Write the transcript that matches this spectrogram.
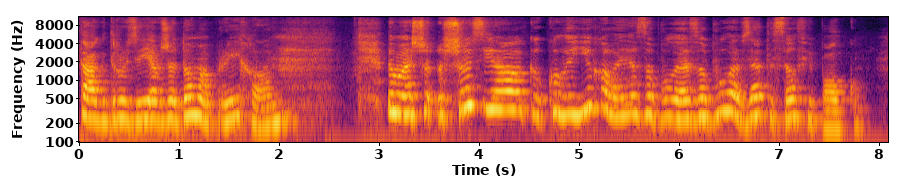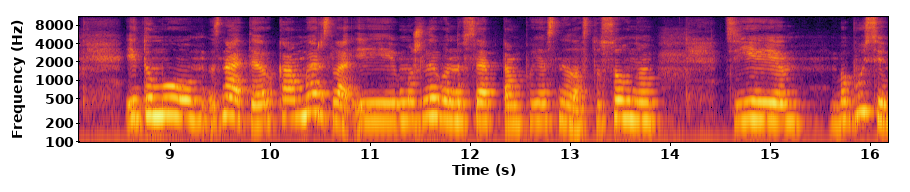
Так, друзі, я вже вдома приїхала. Думаю, що, щось я, коли їхала, я забула. Я забула взяти селфі-палку. І тому, знаєте, рука мерзла і, можливо, не все б там пояснила стосовно цієї бабусі,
